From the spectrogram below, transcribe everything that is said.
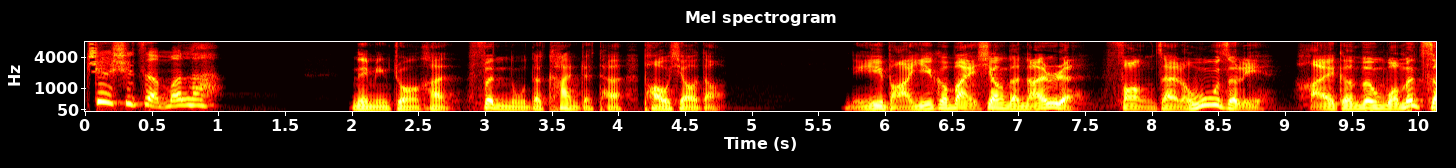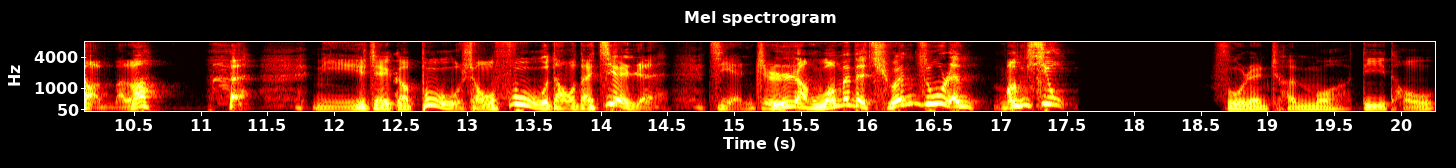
这是怎么了？”那名壮汉愤怒的看着他，咆哮道：“你把一个外乡的男人放在了屋子里，还敢问我们怎么了？哼！”你这个不守妇道的贱人，简直让我们的全族人蒙羞！夫人沉默低头，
